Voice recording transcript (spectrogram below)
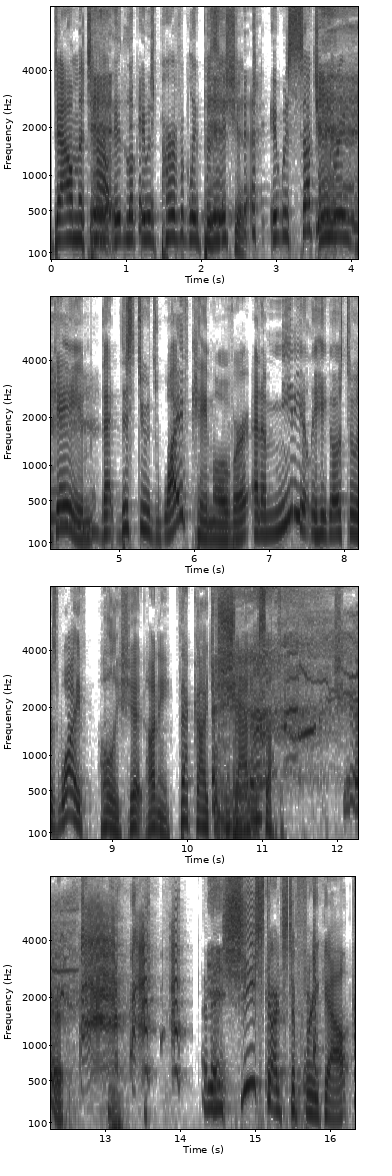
down the towel. It looked it was perfectly positioned. It was such a great game that this dude's wife came over and immediately he goes to his wife, "Holy shit, honey, that guy just shat himself." Sure. And then she starts to freak out.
